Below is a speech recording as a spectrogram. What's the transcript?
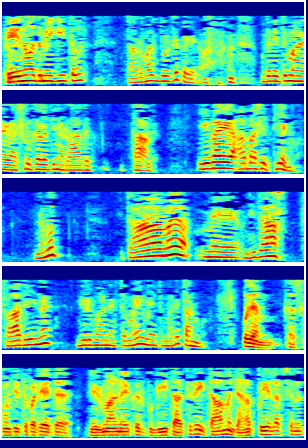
පේනවද මේ ගීතවල? ධර්මයක් දුරට පේනවා. මොකද එතුමා අසුර කරලා තියෙන රාග තාල. ඒවයි ආభాෂේ තියෙනවා. නමුත් ඊටාම මේ නිදහස් ස්වාධීන නිර්මාණයක් තමයි මේ තුමාගේ තනුව. ඔය දැන් දස්කම චිත්‍රපටයේට නිර්මාණය කරපු ගීත අතරේ ඊටාම ජනප්‍රිය ලක්ෂණ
